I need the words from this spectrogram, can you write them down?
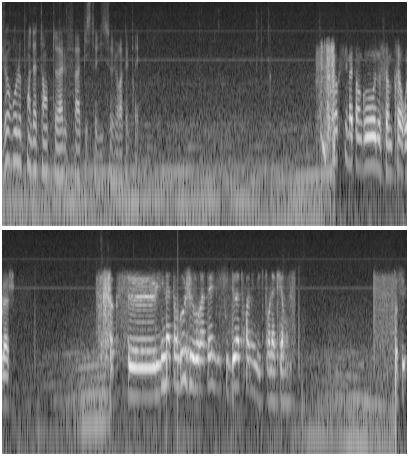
Je roule le point d'attente Alpha, piste 10, je rappelle prêt. Fox Lima Tango, nous sommes prêts au roulage. Fox euh, Lima Tango, je vous rappelle, d'ici 2 à 3 minutes pour la clearance. Reçu.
